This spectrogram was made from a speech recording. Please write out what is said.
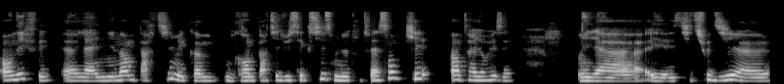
en effet, euh, il y a une énorme partie, mais comme une grande partie du sexisme de toute façon, qui est intériorisée. Il y a, et Titiou dit euh,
